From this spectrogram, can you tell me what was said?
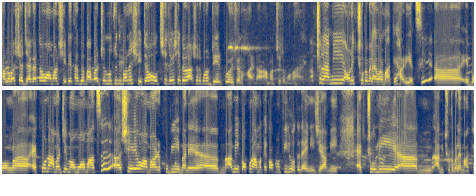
ভালোবাসার জায়গাটাও আমার সেটাই থাকবে। বাবার জন্য যদি বলেন, সেটাও হচ্ছে যে, সেটার আসলে কোনো ডের প্রয়োজন হয় না আমার যেটা মনে হয়। আসলে আমি অনেক ছোটবেলায় আমার মাকে হারিয়েছি এবং এখন আমার যে মম আছে সেও আমার খুবই মানে আমি কখনো আমাকে কখনো ফিল হতে দেয়নি যে আমি অ্যাকচুয়ালি আমি ছোটবেলায় মাকে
